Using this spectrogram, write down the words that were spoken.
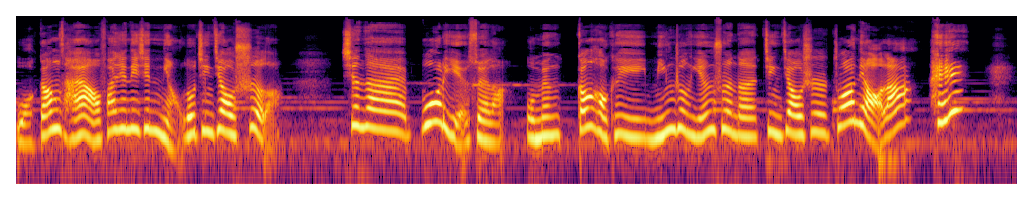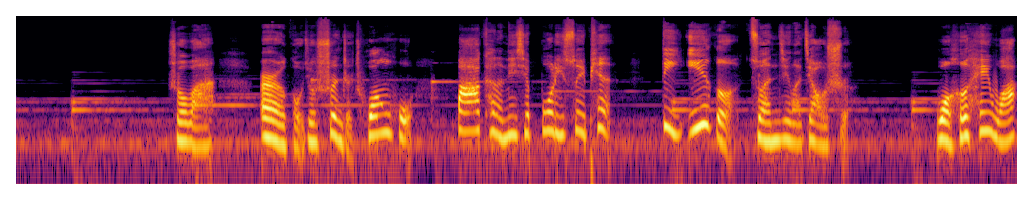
我刚才啊，发现那些鸟都进教室了，现在玻璃也碎了，我们刚好可以名正言顺的进教室抓鸟啦。嘿，说完，二狗就顺着窗户扒开了那些玻璃碎片，第一个钻进了教室。我和黑娃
